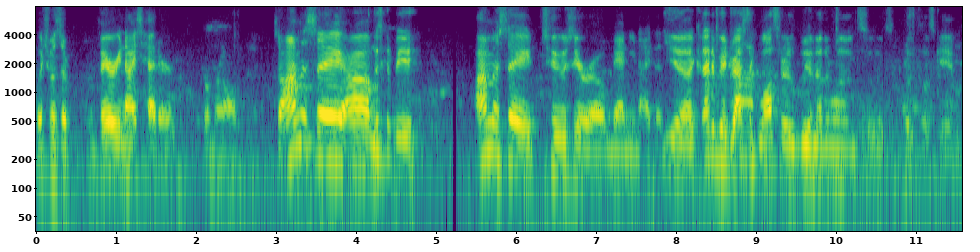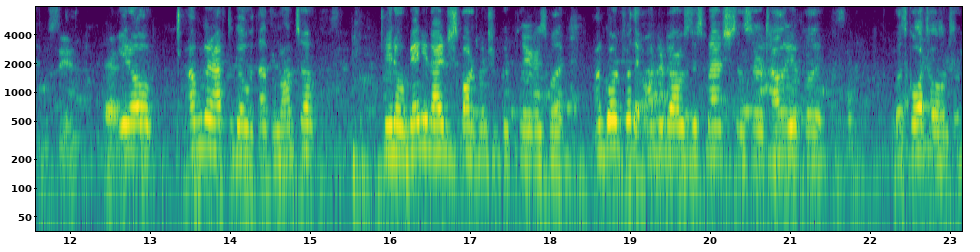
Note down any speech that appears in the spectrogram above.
which was a very nice header from Ronaldo. So I'm gonna say um, this could be. I'm gonna say 2-0 Man United. Yeah, it could either be a drastic loss or it'll be another one. So it's a really close game. We'll see. You know, I'm gonna have to go with Atalanta. You know, Man United just got a bunch of good players, but I'm going for the underdogs this match since they're Italian. But let's go Atalanta.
